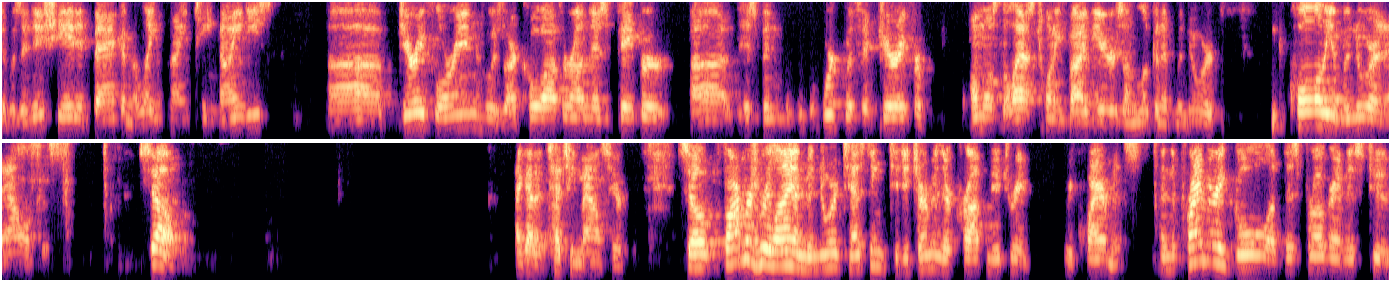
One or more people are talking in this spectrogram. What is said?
it was initiated back in the late 1990s. Uh, Jerry Floren, who is our co-author on this paper, uh, has been worked with Jerry for almost the last 25 years on looking at manure, quality of manure analysis. So I got a touchy mouse here. So farmers rely on manure testing to determine their crop nutrient requirements. And the primary goal of this program is to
